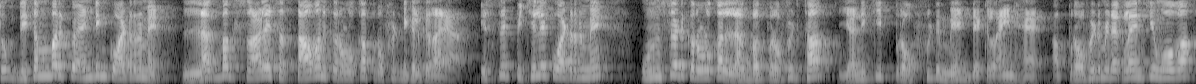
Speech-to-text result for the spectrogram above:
तो दिसंबर को एंडिंग क्वार्टर में लगभग साढ़े सत्तावन करोड़ का प्रॉफिट निकल कर आया। इससे पिछले क्वार्टर में उनसठ करोड़ का लगभग प्रॉफिट था, यानी कि प्रॉफिट में डिक्लाइन है। अब प्रॉफिट में डिक्लाइन क्यों होगा?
